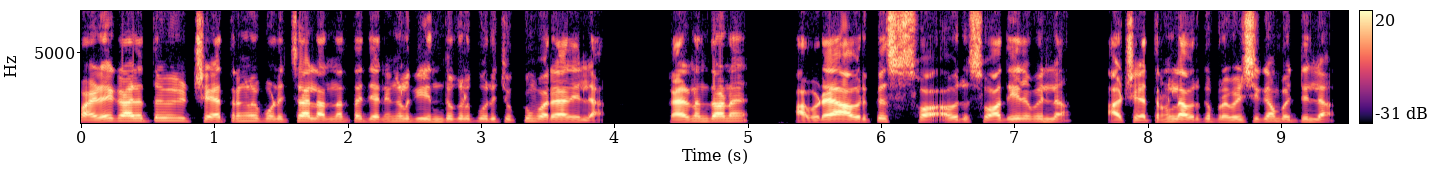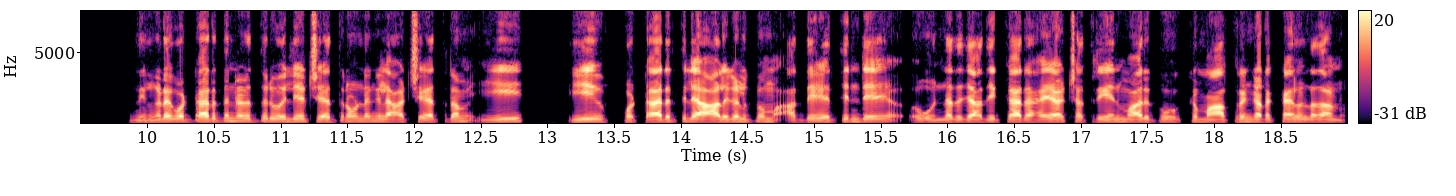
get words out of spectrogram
പഴയ കാലത്ത് ക്ഷേത്രങ്ങൾ പൊളിച്ചാൽ അന്നത്തെ ജനങ്ങൾക്ക് ഹിന്ദുക്കൾക്ക് ഒരു ചുക്കും വരാനില്ല. കാരണം എന്താണ്? അവിടെ അവർക്ക് സ്വാ ഒരു സ്വാധീനമില്ല. ആ ക്ഷേത്രങ്ങളിൽ അവർക്ക് പ്രവേശിക്കാൻ പറ്റില്ല. നിങ്ങളുടെ കൊട്ടാരത്തിന്റെ അടുത്തൊരു വലിയ ക്ഷേത്രം ഉണ്ടെങ്കിൽ ആ ക്ഷേത്രം ഈ ഈ കൊട്ടാരത്തിലെ ആളുകൾക്കും അദ്ദേഹത്തിന്റെ ഉന്നതജാതിക്കാരായ ക്ഷത്രിയന്മാർക്കും ഒക്കെ മാത്രം കിടക്കാനുള്ളതാണ്.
